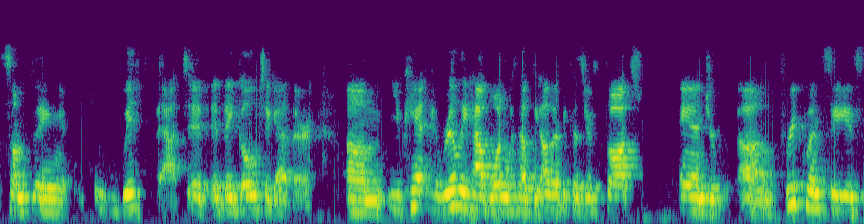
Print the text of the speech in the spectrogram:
something with that. It, it, they go together. Um, you can't really have one without the other because your thoughts and your um, frequencies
